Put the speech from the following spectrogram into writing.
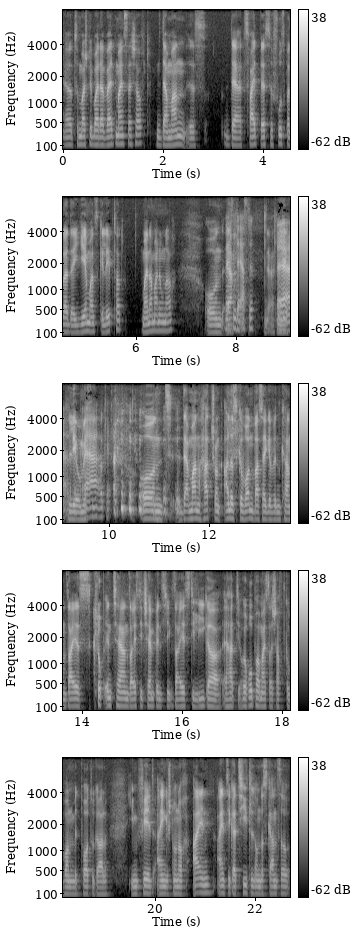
Äh, zum Beispiel bei der Weltmeisterschaft. Der Mann ist der zweitbeste Fußballer, der jemals gelebt hat, meiner Meinung nach. Und Wer ist denn der Erste? Ja, Le Leo Messi. Ja, okay. und der Mann hat schon alles gewonnen, was er gewinnen kann. Sei es clubintern, sei es die Champions League, sei es die Liga. Er hat die Europameisterschaft gewonnen mit Portugal. Ihm fehlt eigentlich nur noch ein einziger Titel, um das Ganze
